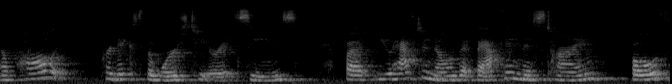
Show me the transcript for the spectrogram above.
Now, Paul predicts the worst here, it seems, but you have to know that back in this time, both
